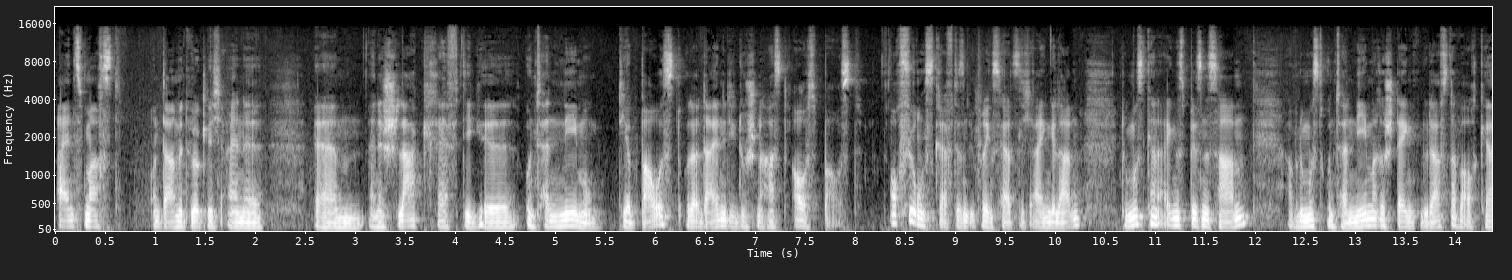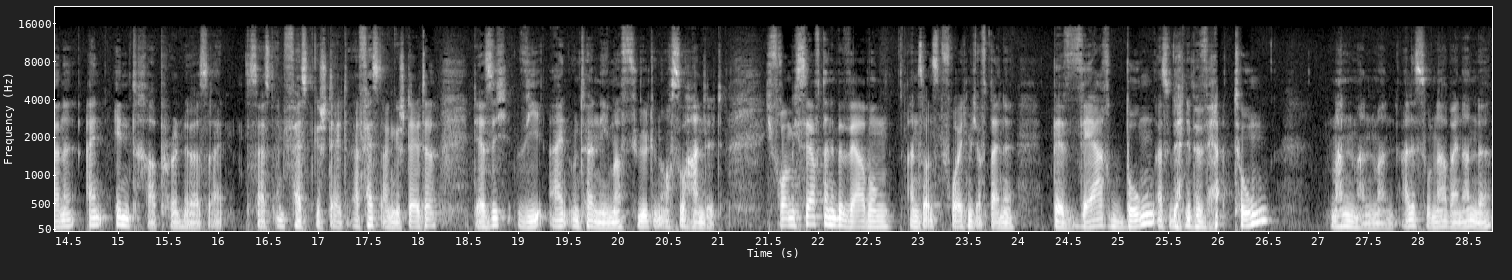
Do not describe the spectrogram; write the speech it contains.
eins machst und damit wirklich eine, ähm, eine schlagkräftige Unternehmung dir baust oder deine, die du schon hast, ausbaust. Auch Führungskräfte sind übrigens herzlich eingeladen. Du musst kein eigenes Business haben, aber du musst unternehmerisch denken. Du darfst aber auch gerne ein Intrapreneur sein. Das heißt ein Festgestellter, ein Festangestellter, der sich wie ein Unternehmer fühlt und auch so handelt. Ich freue mich sehr auf deine Bewerbung. Ansonsten freue ich mich auf deine Bewerbung, also deine Bewertung Mann, Mann, Mann, alles so nah beieinander.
